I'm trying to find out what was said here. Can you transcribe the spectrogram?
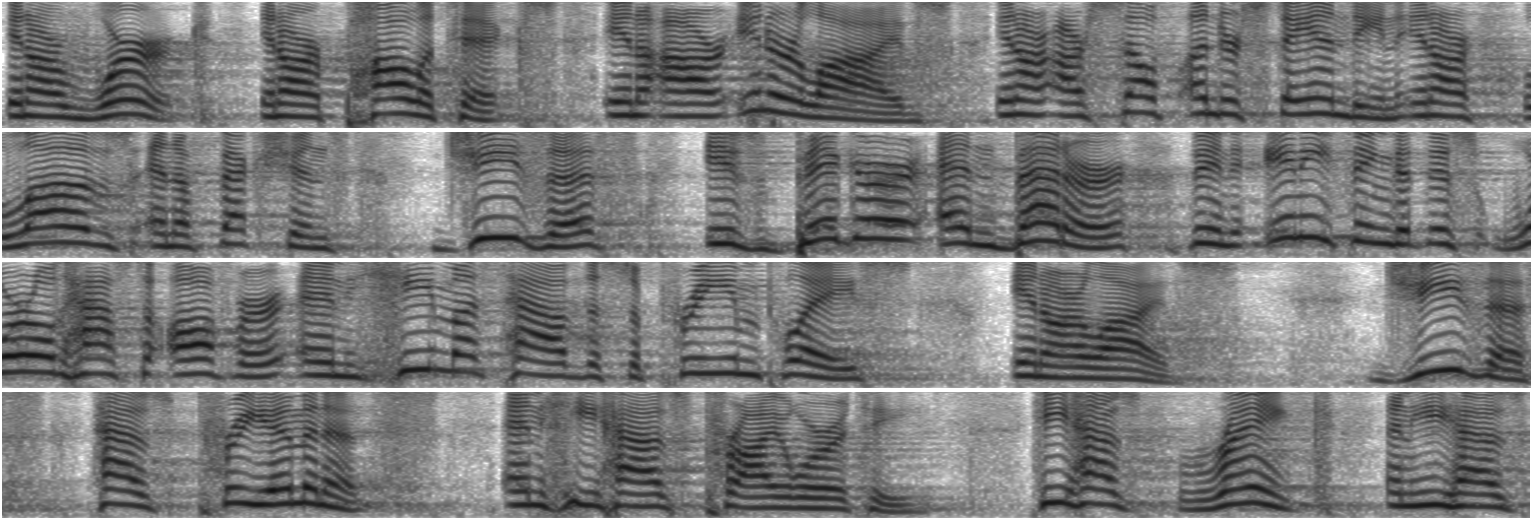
in our work, in our politics, in our inner lives, in our, our self understanding, in our loves and affections. Jesus is bigger and better than anything that this world has to offer, and he must have the supreme place in our lives. Jesus has preeminence and he has priority. He has rank and he has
